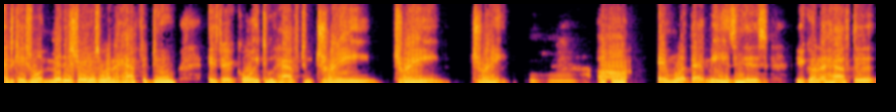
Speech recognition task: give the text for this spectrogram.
educational administrators are going to have to do is they're going to have to train, train, train. Mm-hmm. Um, and what that means is you're going to have to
